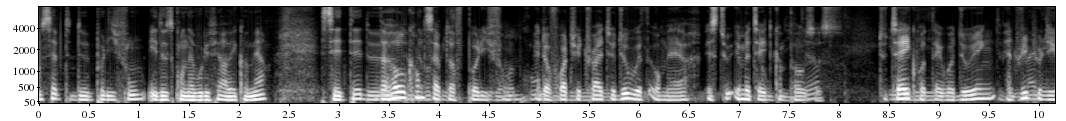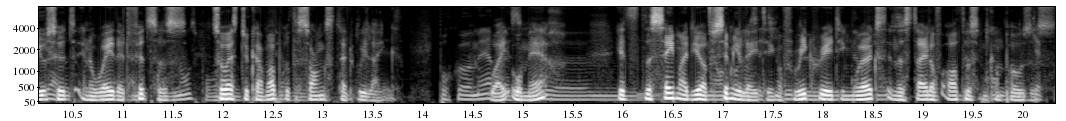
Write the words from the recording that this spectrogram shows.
concept de Polyphon et de ce qu'on a voulu faire avec Omer, c'était de. The whole concept of Polyphon and of what we try to do with Omer is to imitate composers. To take what they were doing and reproduce it in a way that fits us, so as to come up with songs that we like. Why Omer? It's the same idea of simulating, of recreating works in the style of authors and composers.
